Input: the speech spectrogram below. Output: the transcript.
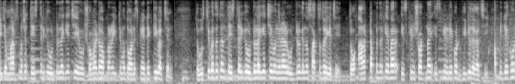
এই যে মার্চ মাসের তেইশ তারিখে উইড্রো লাগিয়েছে এবং সময়টাও আপনারা ইতিমধ্যে অন স্ক্রিনে দেখতেই পাচ্ছেন। তো বুঝতে পারছেন তেইশ তারিখে উইড্রো লাগিয়েছে এবং এনার উইড্রো কিন্তু সাকসেস হয়ে গেছে। তো আর একটা আপনাদেরকে এবার স্ক্রিনশট নয় স্ক্রিন রেকর্ড ভিডিও দেখাচ্ছি। আপনি দেখুন,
